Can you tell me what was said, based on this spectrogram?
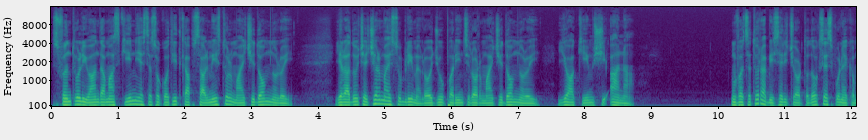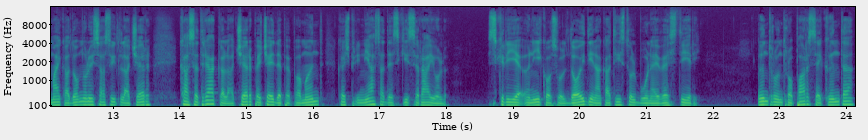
Sfântul Ioan Damaschin este socotit ca psalmistul Maicii Domnului. El aduce cel mai sublim elogiu părinților Maicii Domnului, Ioachim și Ana. Învățătura Bisericii Ortodoxe spune că Maica Domnului s-a suit la cer ca să treacă la cer pe cei de pe pământ, căci prin ea s-a deschis raiul. Scrie în Icosul 2 din Acatistul Bunei Vestiri. Într-un tropar se cântă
